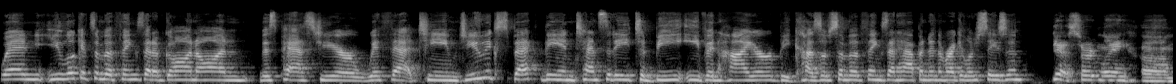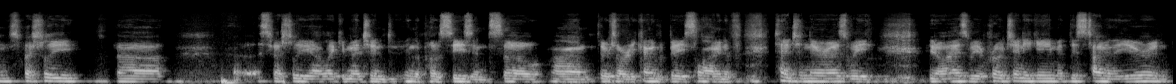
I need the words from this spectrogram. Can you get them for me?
When you look at some of the things that have gone on this past year with that team, do you expect the intensity to be even higher because of some of the things that happened in the regular season? Yeah, certainly, um, especially uh, especially uh, like you mentioned in the postseason. So um, there's already kind of a baseline of tension there as we, you know, as we approach any game at this time of the year. And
